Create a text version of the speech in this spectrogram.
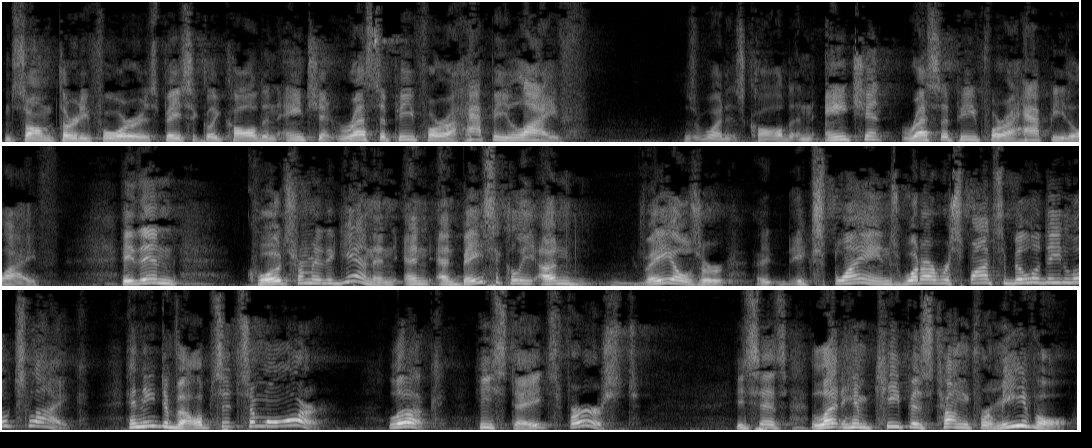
And Psalm 34 is basically called an ancient recipe for a happy life, is what it's called an ancient recipe for a happy life. He then quotes from it again and, and, and basically unveils or explains what our responsibility looks like. And he develops it some more. Look, he states first, he says, Let him keep his tongue from evil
